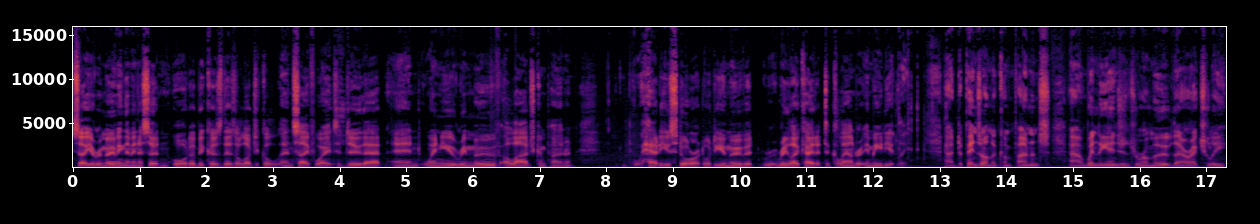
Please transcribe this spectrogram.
So you're removing them in a certain order because there's a logical and safe way to do that. And when you remove a large component, how do you store it, or do you move it, re- relocate it to Caloundra immediately? Uh, depends on the components. Uh, when the engines were removed, they are actually,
